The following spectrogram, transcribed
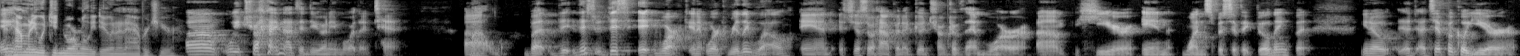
and how many would you normally do in an average year? um, we try not to do any more than 10. Um, but th- this this it worked and it worked really well and it's just so happened a good chunk of them were um, here in one specific building but you know a, a typical year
